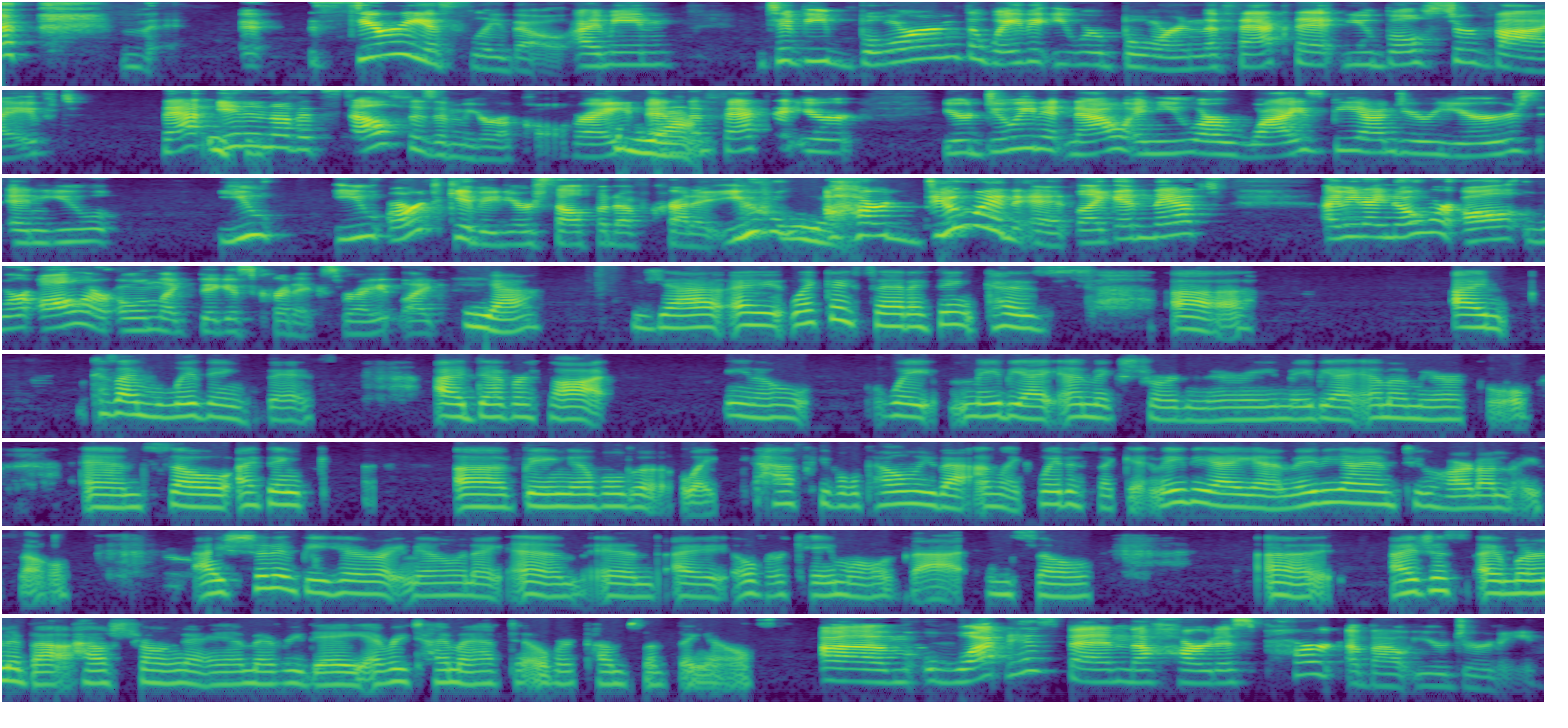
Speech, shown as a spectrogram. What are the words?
seriously though. I mean, to be born the way that you were born, the fact that you both survived, that in and of itself is a miracle, right? Yeah. And the fact that you're you're doing it now and you are wise beyond your years and you you you aren't giving yourself enough credit. You yeah. are doing it. Like and that's I mean, I know we're all we're all our own like biggest critics, right? Like Yeah. Yeah, I like I said, I think cuz uh I'm because I'm living this I never thought, you know, wait, maybe I am extraordinary, maybe I am a miracle. And so I think uh, being able to like have people tell me that, I'm like, wait a second, maybe I am, maybe I am too hard on myself. I shouldn't be here right now, and I am, and I overcame all of that. And so uh, I just I learn about how strong I am every day, every time I have to overcome something else. Um, what has been the hardest part about your journey?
